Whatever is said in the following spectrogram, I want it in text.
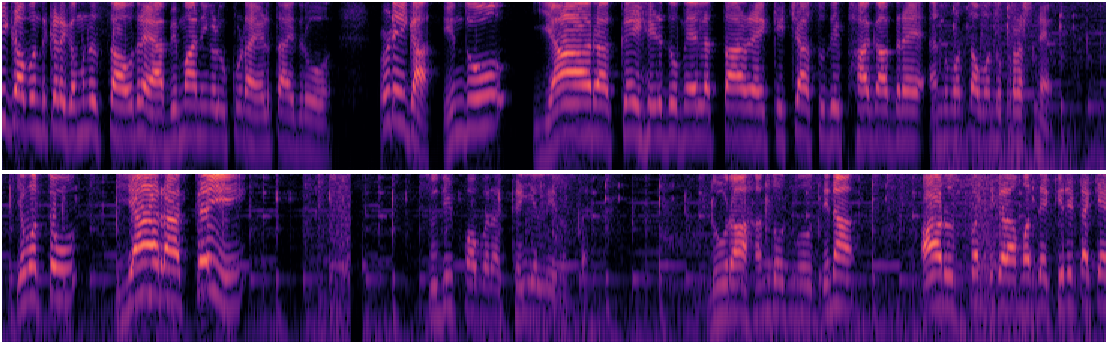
ಈಗ ಒಂದು ಕಡೆ ಗಮನಿಸ್ತಾ ಹೋದ್ರೆ ಅಭಿಮಾನಿಗಳು ಕೂಡ ಹೇಳ್ತಾ ಇದ್ರು. ನೋಡಿ ಈಗ ಇಂದು ಯಾರ ಕೈ ಹಿಡಿದು ಮೇಲೆತ್ತಾರೆ ಕಿಚ್ಚ ಸುದೀಪ್ ಹಾಗಾದ್ರೆ ಅನ್ನುವಂತ ಒಂದು ಪ್ರಶ್ನೆ. ಇವತ್ತು ಯಾರ ಕೈ ಸುದೀಪ್ ಅವರ ಕೈಯಲ್ಲಿರುತ್ತೆ? ನೂರ ಹನ್ನೊಂದು ದಿನ, ಆರು ಸ್ಪರ್ಧಿಗಳ ಮಧ್ಯೆ ಕಿರೀಟಕ್ಕೆ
